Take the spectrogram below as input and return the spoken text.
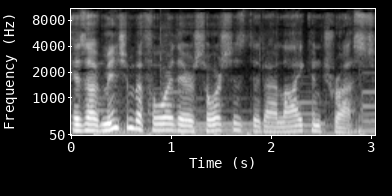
As I've mentioned before, there are sources that I like and trust.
